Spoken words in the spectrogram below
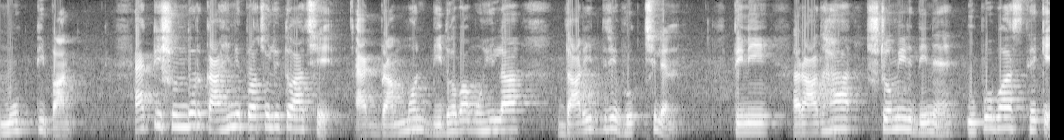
মুক্তি পান। একটি সুন্দর কাহিনী প্রচলিত আছে। এক ব্রাহ্মণ বিধবা মহিলা দারিদ্র্যে ভুগছিলেন। তিনি রাধাষ্টমীর দিনে উপবাস থেকে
